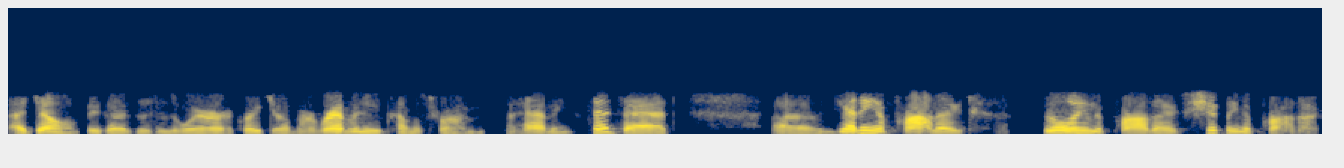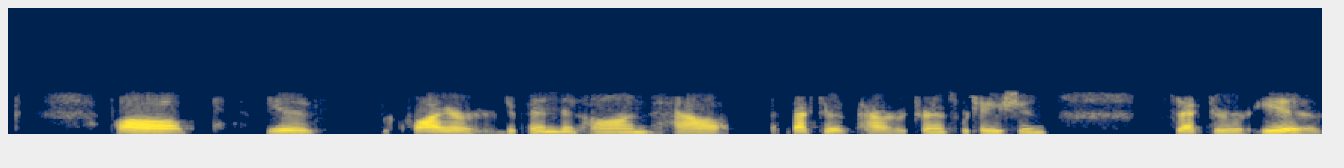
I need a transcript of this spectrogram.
I don't because this is where a great deal of our revenue comes from. But having said that, uh, getting a product, building the product, shipping the product, all is required dependent on how effective our transportation sector is.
